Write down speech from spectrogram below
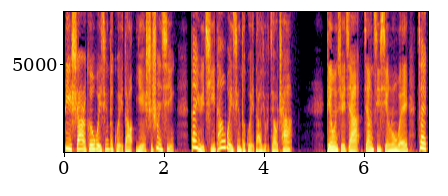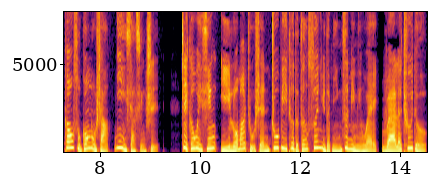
第十二颗卫星的轨道也是顺行，但与其他卫星的轨道有交叉。天文学家将其形容为在高速公路上逆向行驶。这颗卫星以罗马主神朱庇特的曾孙女的名字命名为 Valetudo。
